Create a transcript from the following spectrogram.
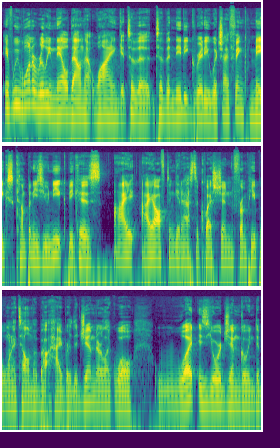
if we want to really nail down that why and get to the to the nitty gritty, which I think makes companies unique, because I I often get asked a question from people when I tell them about hybrid the gym. They're like, "Well, what is your gym going to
